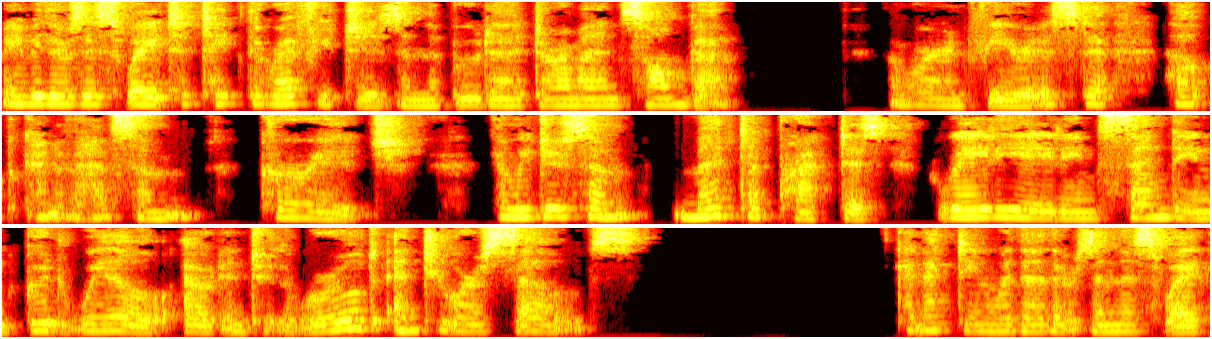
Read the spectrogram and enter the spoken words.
Maybe there's this way to take the refuges in the Buddha, Dharma, and Sangha. And we're in fear is to help kind of have some courage can we do some metta practice, radiating, sending goodwill out into the world and to ourselves? Connecting with others in this way.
